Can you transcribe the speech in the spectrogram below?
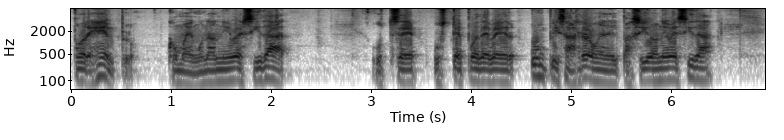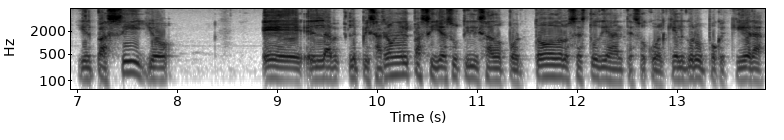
Por ejemplo, como en una universidad, usted, usted puede ver un pizarrón en el pasillo de la universidad y el pasillo, eh, el, pizarrón en el pasillo es utilizado por todos los estudiantes o cualquier grupo que quiera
